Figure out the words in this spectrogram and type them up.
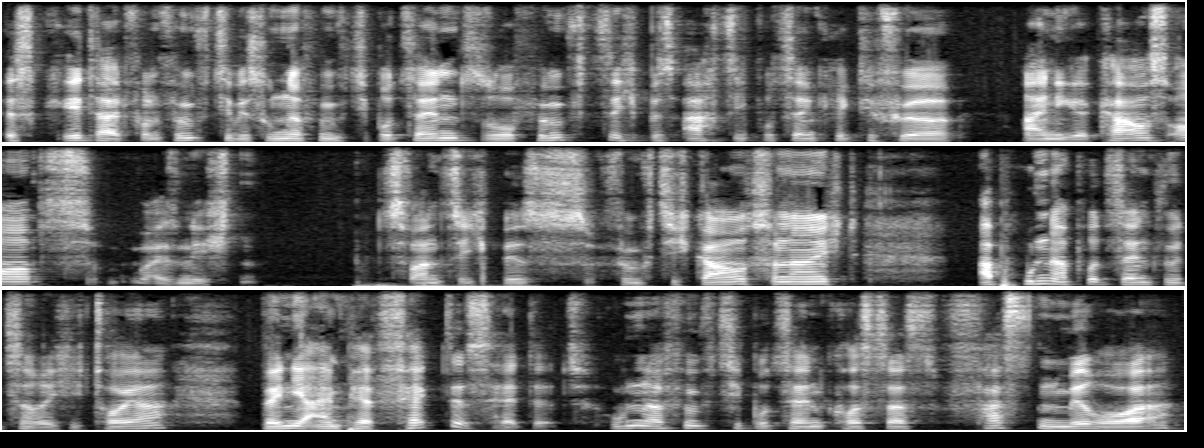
Es geht halt von 50 bis 150 Prozent. So 50 bis 80 Prozent kriegt ihr für einige Chaos Orbs, weiß nicht, 20 bis 50 Chaos vielleicht. Ab 100 Prozent wird es dann richtig teuer. Wenn ihr ein perfektes hättet, 150 Prozent kostet das fast ein Mirror.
